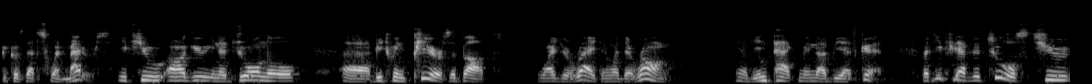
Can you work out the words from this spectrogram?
because that's what matters. If you argue in a journal uh, between peers about why you're right and what they're wrong, you know, the impact may not be as good. But if you have the tools to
